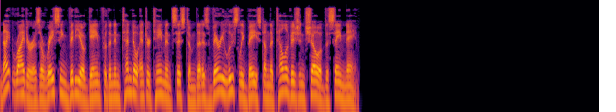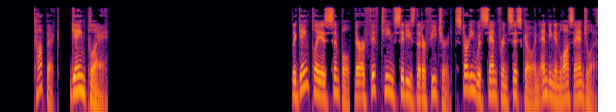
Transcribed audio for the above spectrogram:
Knight Rider is a racing video game for the Nintendo Entertainment System that is very loosely based on the television show of the same name. Gameplay The gameplay is simple, there are 15 cities that are featured, starting with San Francisco and ending in Los Angeles.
